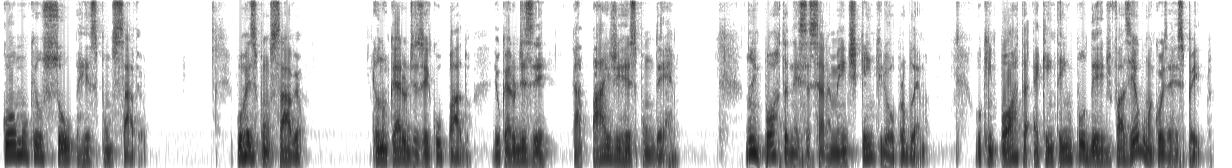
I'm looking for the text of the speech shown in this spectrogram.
Como que eu sou responsável? Por responsável, eu não quero dizer culpado, eu quero dizer capaz de responder. Não importa necessariamente quem criou o problema. O que importa é quem tem o poder de fazer alguma coisa a respeito.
